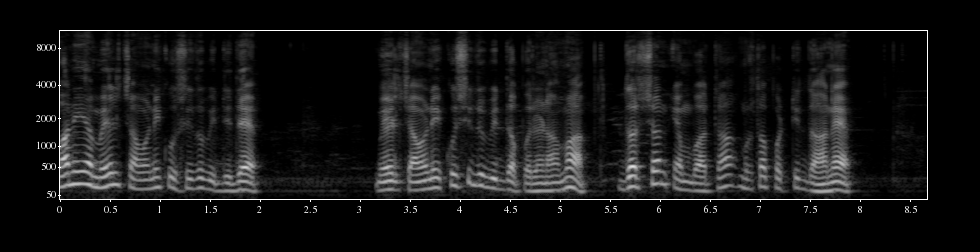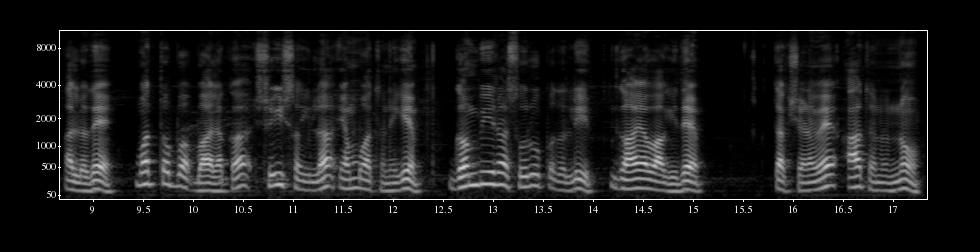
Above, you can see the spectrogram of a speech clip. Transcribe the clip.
ಮನೆಯ ಮೇಲ್ಛಾವಣಿ ಕುಸಿದು ಬಿದ್ದಿದೆ. ಮೇಲ್ಛಾವಣಿ ಕುಸಿದು ಬಿದ್ದ ಪರಿಣಾಮ ದರ್ಶನ್ ಎಂಬಾತ ಮೃತಪಟ್ಟಿದ್ದಾನೆ. ಅಲ್ಲದೆ ಮತ್ತೊಬ್ಬ ಬಾಲಕ ಶ್ರೀಶೈಲ ಎಂಬಾತನಿಗೆ ಗಂಭೀರ ಸ್ವರೂಪದಲ್ಲಿ ಗಾಯವಾಗಿದೆ. ತಕ್ಷಣವೇ ಆತನನ್ನು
